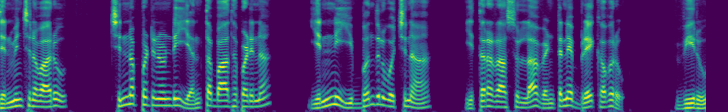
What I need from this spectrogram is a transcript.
జన్మించినవారు చిన్నప్పటి నుండి ఎంత బాధపడినా ఎన్ని ఇబ్బందులు వచ్చినా ఇతర రాసుల్లా వెంటనే బ్రేక్ అవరు వీరు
